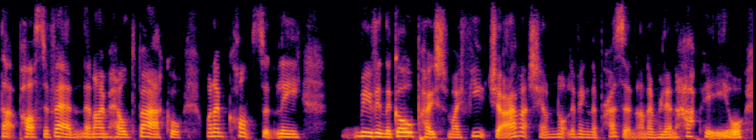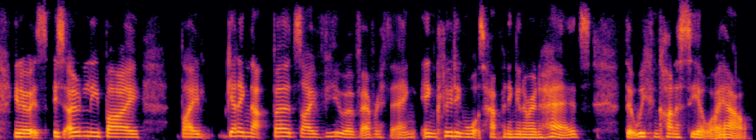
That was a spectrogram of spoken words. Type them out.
that past event, then I'm held back. Or when I'm constantly moving the goalpost for my future, I'm actually I'm not living in the present and I'm really unhappy. Or, you know, it's it's only by by getting that bird's eye view of everything, including what's happening in our own heads, that we can kind of see a way out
